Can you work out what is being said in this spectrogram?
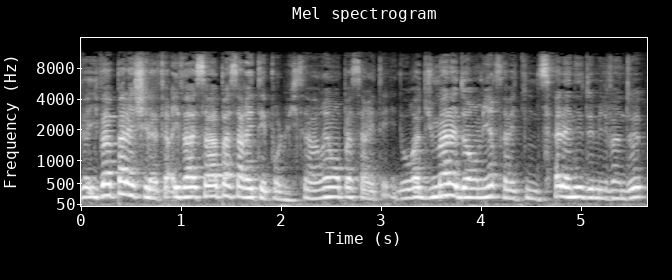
va, il va pas lâcher l'affaire. Il va, ça va pas s'arrêter pour lui. Ça va vraiment pas s'arrêter. Il aura du mal à dormir. Ça va être une sale année 2022.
